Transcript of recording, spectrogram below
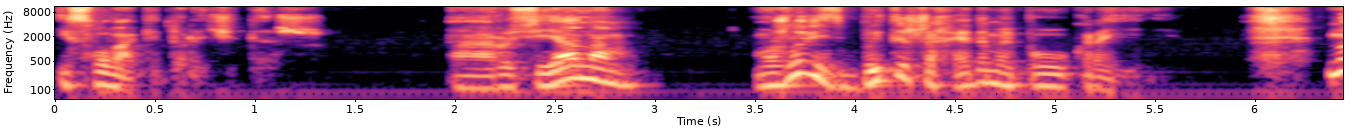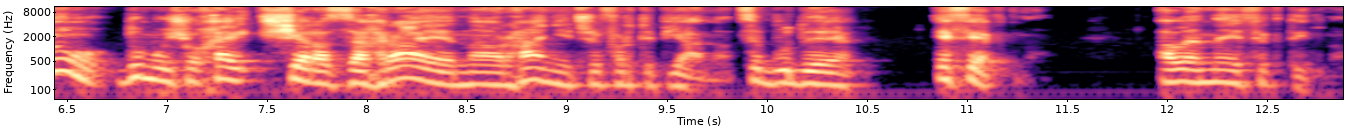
і словаки, до речі, теж росіянам можливість бити шахедами по Україні. Ну, думаю, що хай ще раз заграє на органі чи фортепіано. Це буде ефектно, але не ефективно.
